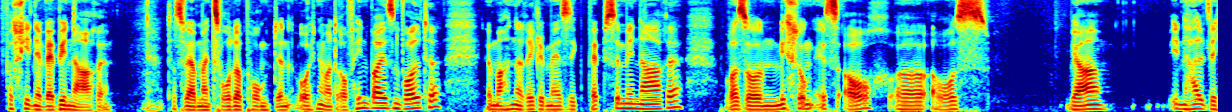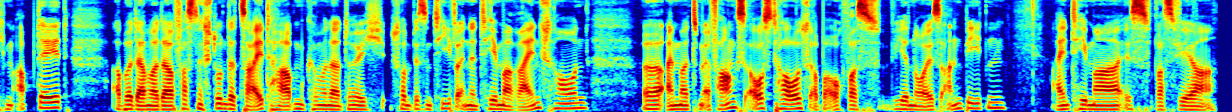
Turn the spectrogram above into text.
verschiedene Webinare. Das wäre mein zweiter Punkt, wo ich nochmal darauf hinweisen wollte. Wir machen ja regelmäßig Webseminare, was so eine Mischung ist auch äh, aus ja, inhaltlichem Update. Aber da wir da fast eine Stunde Zeit haben, können wir natürlich schon ein bisschen tiefer in ein Thema reinschauen. Äh, einmal zum Erfahrungsaustausch, aber auch was wir Neues anbieten. Ein Thema ist, was wir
